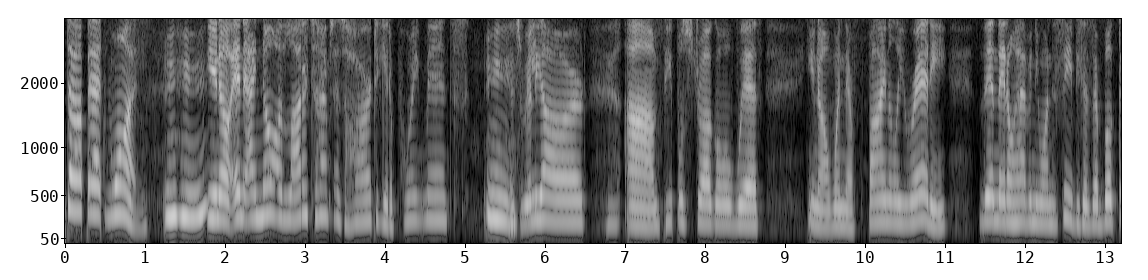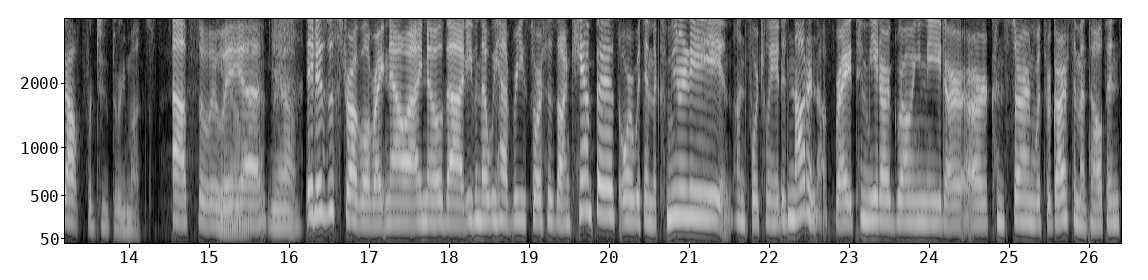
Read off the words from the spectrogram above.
stop at one. Mm-hmm. You know, and I know a lot of times it's hard to get appointments. Mm. It's really hard. Um, people struggle with, you know, when they're finally ready, then they don't have anyone to see because they're booked out for two, three months. Absolutely, You know? yeah. Yeah. It is a struggle right now. I know that even though we have resources on campus or within the community, unfortunately, it is not enough, right, to meet our growing need, our, our concern with regards to mental health and,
